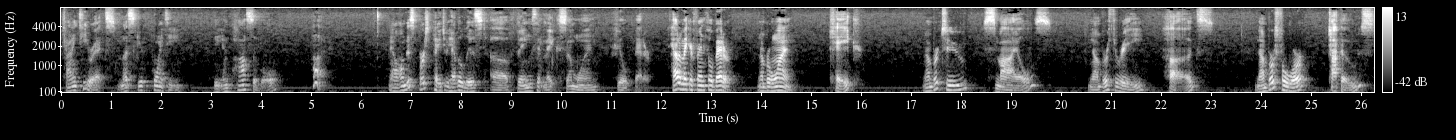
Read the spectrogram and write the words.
Tiny T-Rex must give Pointy the impossible hug. Now on this first page we have a list of things that make someone feel better. How to make a friend feel better. Number one, cake. Number two, smiles. Number three, hugs. Number four, tacos.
